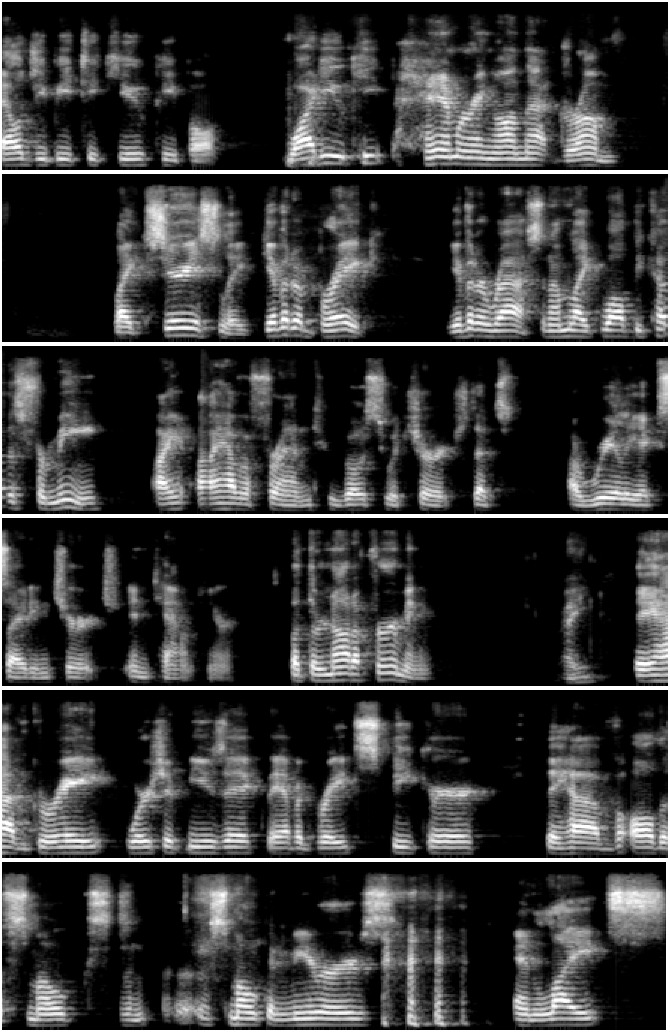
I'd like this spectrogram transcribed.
LGBTQ people. Why do you keep hammering on that drum? Like, seriously, give it a break, give it a rest. And I'm like, well, because for me, I, I have a friend who goes to a church that's a really exciting church in town here, but they're not affirming. Right. They have great worship music, they have a great speaker, they have all the smokes and uh, smoke and mirrors and lights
